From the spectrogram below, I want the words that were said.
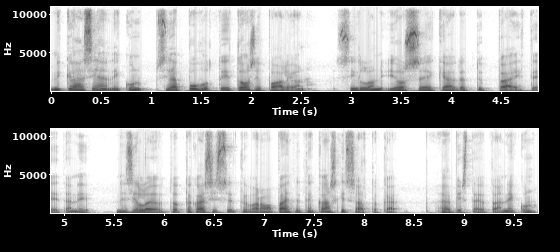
Niin kyllähän siellä, niin kun, siellä puhuttiin tosi paljon silloin, jos ei käytetty päihteitä, niin, niin silloin totta kai siis, että varmaan päihteiden kanssakin saattoi höpistä jotain, niin kun,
